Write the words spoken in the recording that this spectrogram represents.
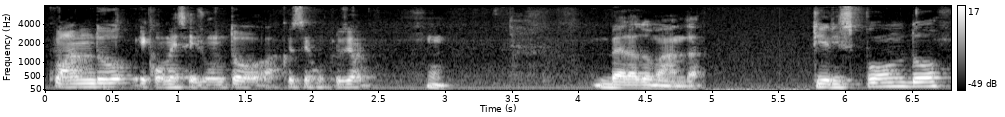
quando e come sei giunto a queste conclusioni. Mm. Bella domanda. Ti rispondo,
